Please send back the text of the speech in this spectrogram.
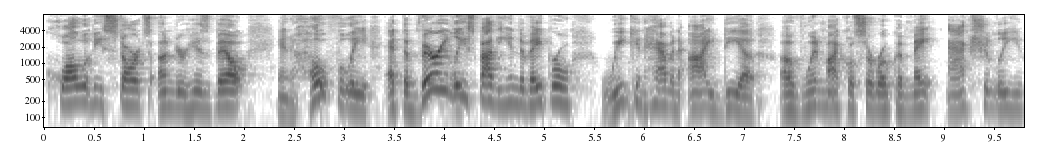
quality starts under his belt. And hopefully at the very least by the end of april we can have an idea of when michael soroka may actually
